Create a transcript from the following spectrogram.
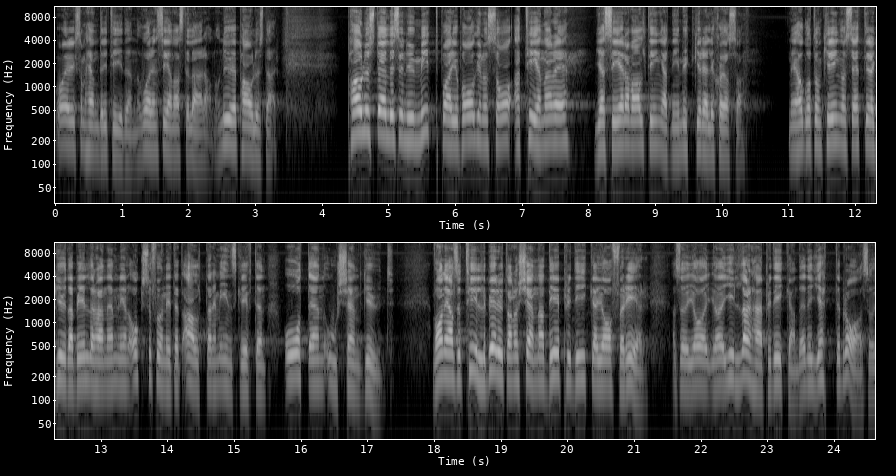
Vad är det som händer i tiden? Vad är den senaste läran? Och nu är Paulus där. Paulus ställde sig nu mitt på Areopagen och sa Atenare, jag ser av allting att ni är mycket religiösa. När jag har gått omkring och sett era gudabilder har jag nämligen också funnit ett altare med inskriften åt en okänd Gud. Vad ni alltså tillber utan att känna det predikar jag för er. Alltså jag, jag gillar den här predikan, den är jättebra. Alltså,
